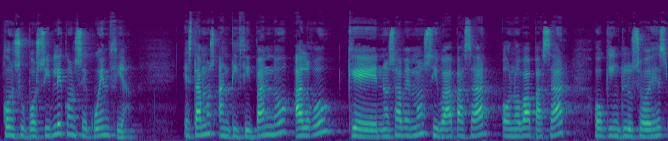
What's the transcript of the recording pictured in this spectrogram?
con su posible consecuencia. Estamos anticipando algo que no sabemos si va a pasar o no va a pasar o que incluso es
